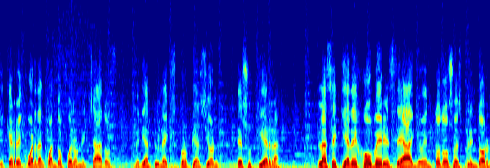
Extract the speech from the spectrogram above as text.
y que recuerdan cuando fueron echados mediante una expropiación de su tierra. La sequía dejó ver este año en todo su esplendor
